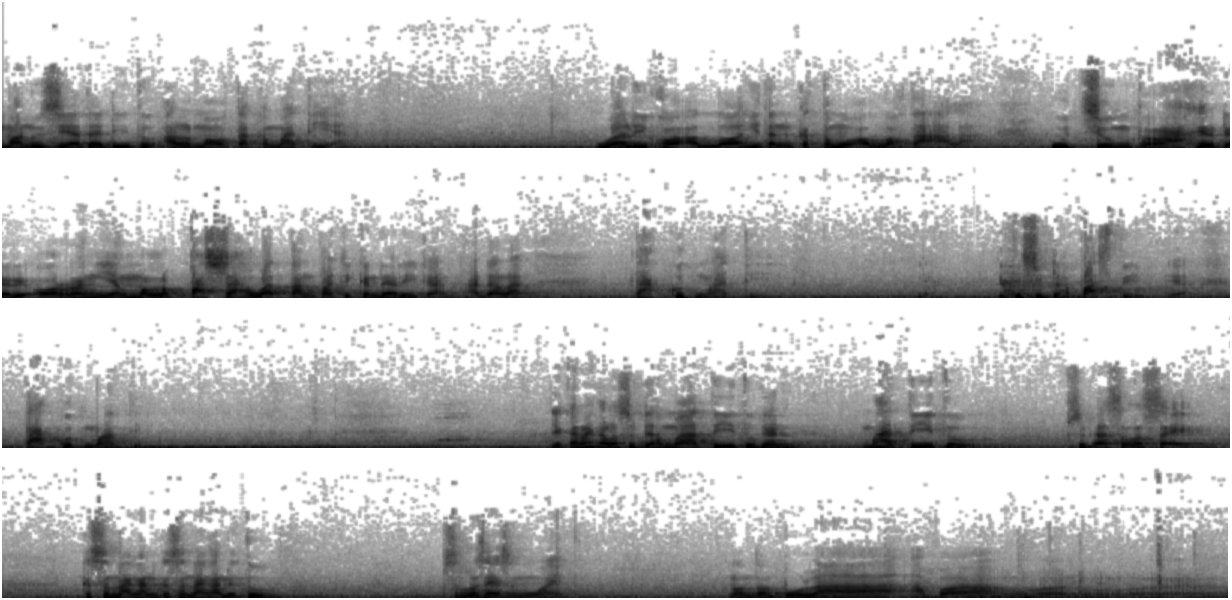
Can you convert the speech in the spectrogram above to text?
manusia tadi itu al mauta kematian Waliko Allah dan ketemu Allah Ta'ala Ujung terakhir dari orang yang melepas syahwat tanpa dikendalikan adalah takut mati. Ya, Itu sudah pasti ya, Takut mati. Ya karena kalau sudah mati itu kan Mati itu sudah selesai. Kesenangan-kesenangan itu Selesai semua itu. Nonton bola Apa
